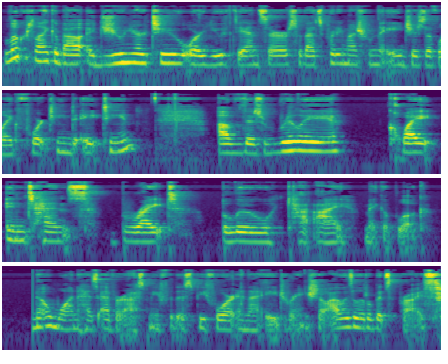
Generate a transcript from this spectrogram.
looked like about a junior two or youth dancer. So that's pretty much from the ages of like 14 to 18 of this really quite intense, bright blue cat eye makeup look. No one has ever asked me for this before in that age range, so I was a little bit surprised.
